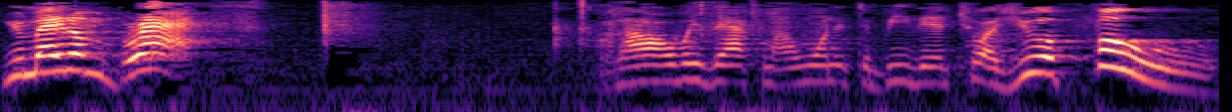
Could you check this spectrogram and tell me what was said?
You made them brats. Well, I always ask them, I want it to be their choice. You're a fool.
